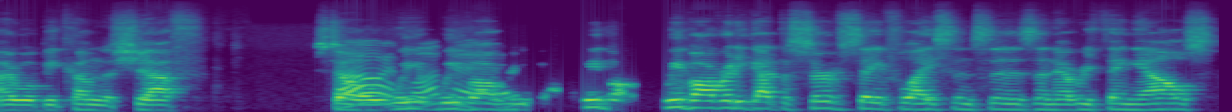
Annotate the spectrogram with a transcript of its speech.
I will become the chef. So oh, we we've it. already we've we've already got the ServSafe licenses and everything else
